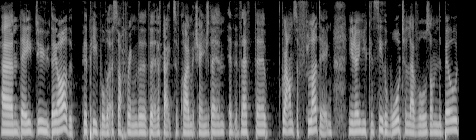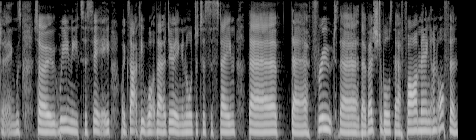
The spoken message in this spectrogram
Um, they do, they are the, the people that are suffering the, the effects of climate change. They're, uh, they're, they're grounds are flooding, you know, you can see the water levels on the buildings. So we need to see exactly what they're doing in order to sustain their their fruit, their their vegetables, their farming, and often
